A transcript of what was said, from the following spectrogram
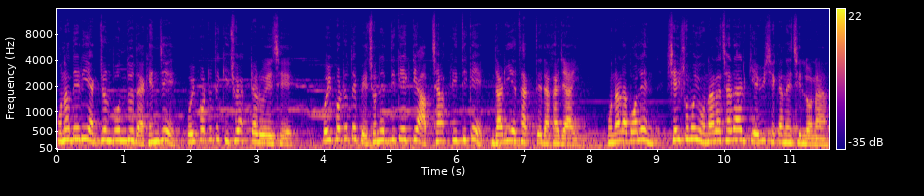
ওনাদেরই একজন বন্ধু দেখেন যে ওই ফটোতে কিছু একটা রয়েছে। ওই ফটোতে পেছনের দিকে একটি আবছা আকৃতিকে দাঁড়িয়ে থাকতে দেখা যায়। ওনারা বলেন, সেই সময় ওনারা ছাড়া আর কেউই সেখানে ছিল না।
